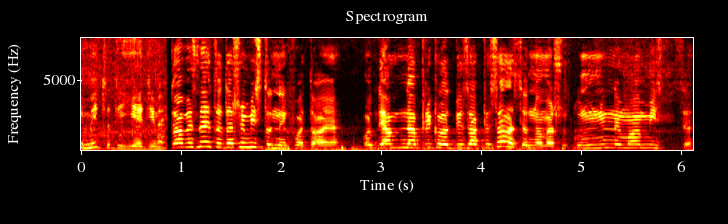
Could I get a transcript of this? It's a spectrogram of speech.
І ми туди їдемо. Та ви знаєте, навіть міста не вистачає. От я, наприклад, би записалася на маршрутку, але мені немає місця.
